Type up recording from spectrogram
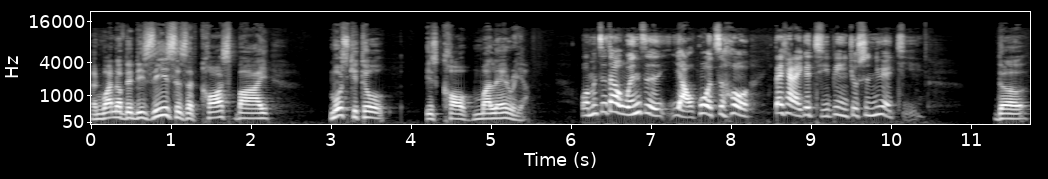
And one of the diseases that caused by mosquito is called malaria. 我们知道蚊子咬过之后带下来一个疾病就是疟疾。 The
